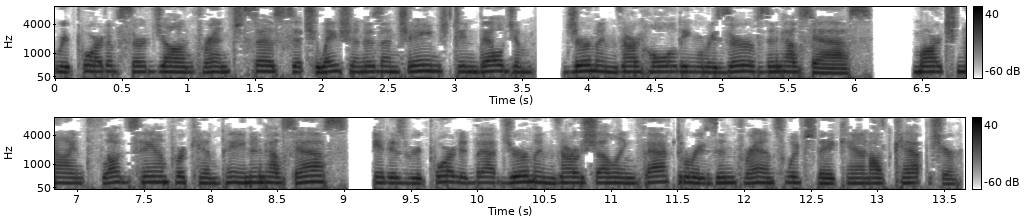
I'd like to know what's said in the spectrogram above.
Report of Sir John French says situation is unchanged in Belgium. Germans are holding reserves in Alsace. March 9 floods hamper campaign in Alsace. It is reported that Germans are shelling factories in France which they cannot capture.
